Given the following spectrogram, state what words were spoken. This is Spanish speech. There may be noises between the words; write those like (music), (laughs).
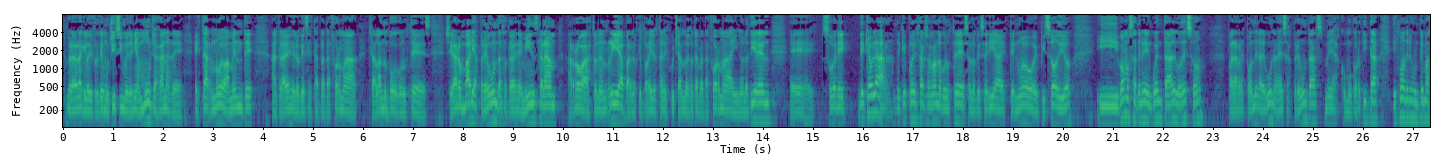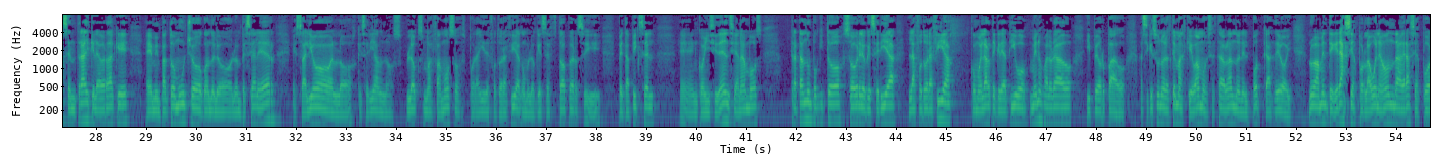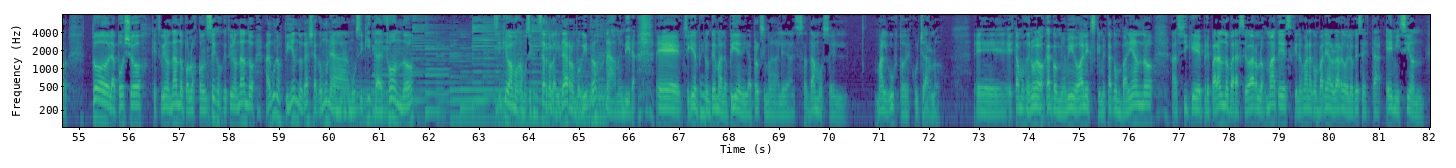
pero la verdad que lo disfruté muchísimo y tenía muchas ganas de estar nuevamente a través de lo que es esta plataforma charlando un poco con ustedes. Llegaron varias preguntas a través de mi Instagram, arroba Gastón Enría, para los que por ahí lo están escuchando desde otra plataforma y no lo tienen, eh, sobre de qué hablar, de qué poder estar charlando con ustedes o lo que sería este nuevo episodio. Y vamos a tener en cuenta algo de eso para responder alguna de esas preguntas, medias como cortita. Y después tenés un tema central que la verdad que eh, me impactó mucho cuando lo, empecé a leer. Eh, salió en los que serían los blogs más famosos por ahí de fotografía, como lo que es F-Toppers y Petapixel, eh, en coincidencia en ambos, tratando un poquito sobre lo que sería la fotografía como el arte creativo menos valorado y peor pago. Así que es uno de los temas que vamos a estar hablando en el podcast de hoy. Nuevamente, gracias por la buena onda, gracias por todo el apoyo que estuvieron dando, por los consejos que estuvieron dando, algunos pidiendo que haya como una musiquita de fondo. Así que vamos a musicalizar con la guitarra un poquito. (laughs) Nada, mentira. Eh, si quieren pedir un tema, lo piden y la próxima le damos el mal gusto de escucharlo. Eh, estamos de nuevo acá con mi amigo Alex que me está acompañando, así que preparando para cebar los mates que nos van a acompañar a lo largo de lo que es esta emisión.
